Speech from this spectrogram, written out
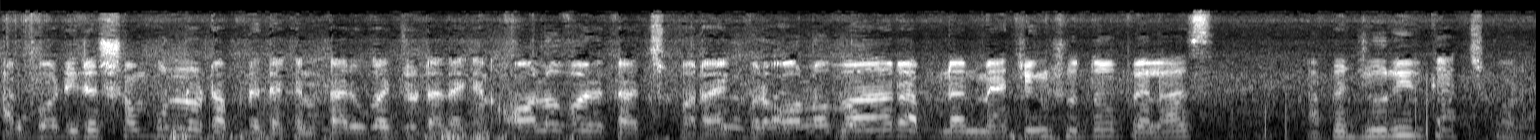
আর বডিটা সম্পূর্ণটা আপনি দেখেন, কারুকার্যটা দেখেন। অল ওভার কাজ করা। একবার অল ওভার আপনার ম্যাচিং সুতো, প্লাস আপনার জরির কাজ করা।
